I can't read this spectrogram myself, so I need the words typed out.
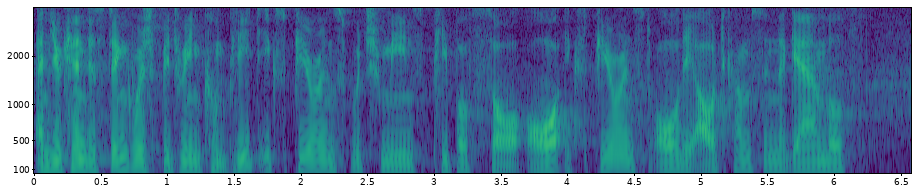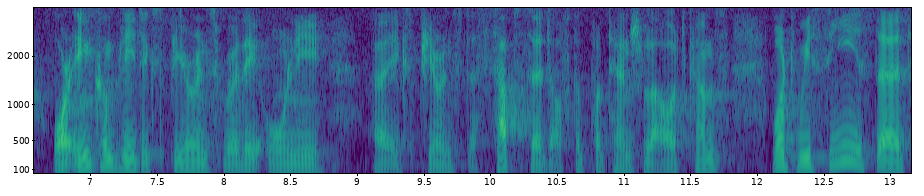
and you can distinguish between complete experience, which means people saw all, experienced all the outcomes in the gambles, or incomplete experience where they only uh, experienced a subset of the potential outcomes, what we see is that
